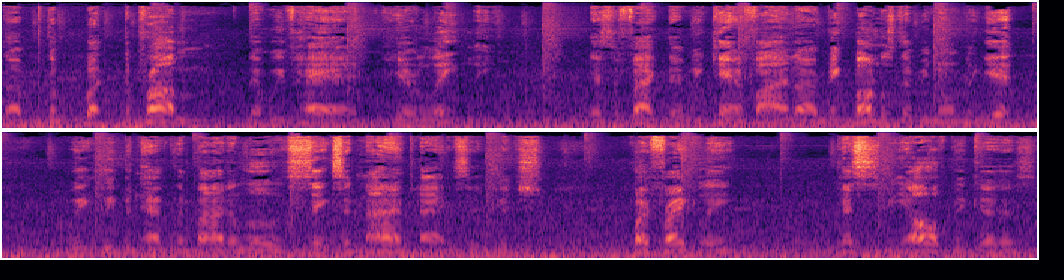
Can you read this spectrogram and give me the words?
the, the but the problem that we've had here lately is the fact that we can't find our big bundles that we normally get. We, we've been having to buy the little six and nine packs, which, quite frankly, pisses me off because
